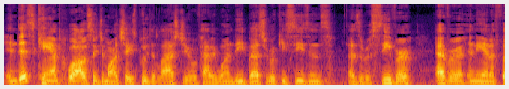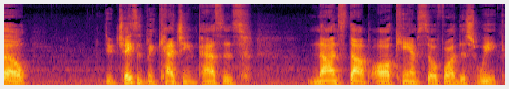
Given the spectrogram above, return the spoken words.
in this camp, well, obviously Ja'Marr Chase proved it last year with having one of the best rookie seasons as a receiver ever in the NFL. Dude, Chase has been catching passes nonstop all camps so far this week,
